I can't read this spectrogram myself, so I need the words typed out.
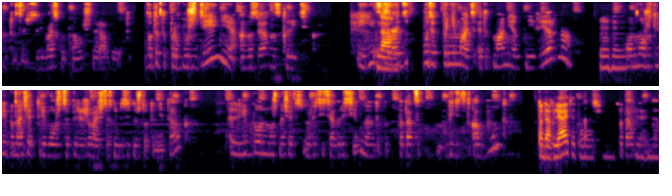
вот, значит занимались какой-то научной работой. Вот это пробуждение, оно связано с критикой. И если да. родитель будет понимать этот момент неверно, угу. он может либо начать тревожиться, переживать, что с ним действительно что-то не так, либо он может начать вести себя агрессивно, пытаться видеть это как бунт. Подавлять это начинать. Подавлять, угу. да.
